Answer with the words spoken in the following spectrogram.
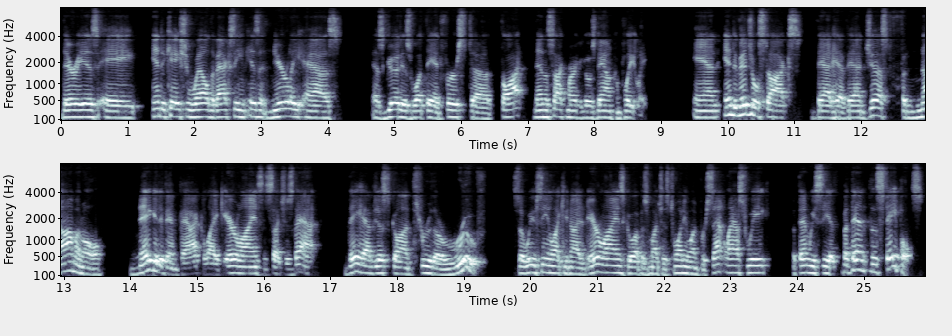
there is a indication. Well, the vaccine isn't nearly as as good as what they had first uh, thought. Then the stock market goes down completely. And individual stocks that have had just phenomenal negative impact, like airlines and such as that, they have just gone through the roof. So we've seen like United Airlines go up as much as 21% last week, but then we see it. But then the staples,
